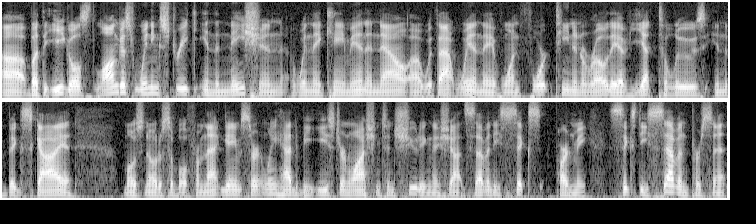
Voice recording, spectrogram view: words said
Uh, but the Eagles, longest winning streak in the nation when they came in, and now uh, with that win, they have won 14 in a row. They have yet to lose in the Big Sky, and most noticeable from that game certainly had to be Eastern Washington shooting. They shot 76, pardon me, 67 percent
